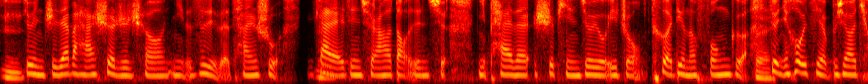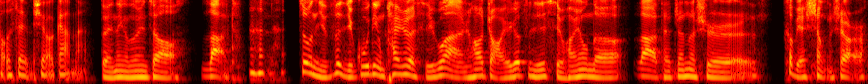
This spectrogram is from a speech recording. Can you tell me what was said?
嗯，就你直接把它设置成你的自己的参数，你下载进去，然后导进去，你拍的视频就有一种特定的风格对，就你后期也不需要调色，也不需要干嘛。对，那个东西叫 LUT，就你自己固定拍摄习惯，然后找一个自己喜欢用的 LUT，真的是特别省事儿。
